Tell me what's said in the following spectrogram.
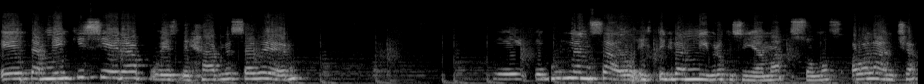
Eh, también quisiera pues dejarles saber que hemos lanzado este gran libro que se llama Somos Avalancha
